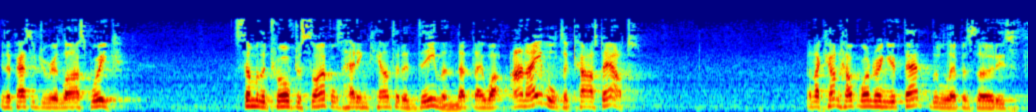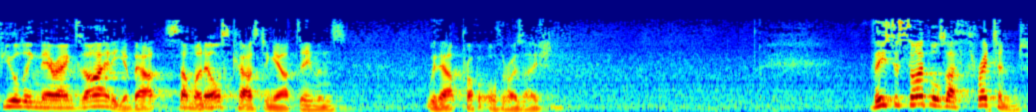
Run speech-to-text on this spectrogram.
In the passage we read last week, some of the 12 disciples had encountered a demon that they were unable to cast out. And I can't help wondering if that little episode is fueling their anxiety about someone else casting out demons without proper authorization. These disciples are threatened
